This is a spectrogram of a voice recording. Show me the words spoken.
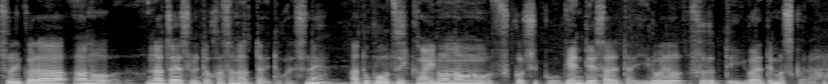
それからあの夏休みと重なったりとかですね、あと交通機関、いろんなものも少しこう限定されたり、いろいろするって言われてますから、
